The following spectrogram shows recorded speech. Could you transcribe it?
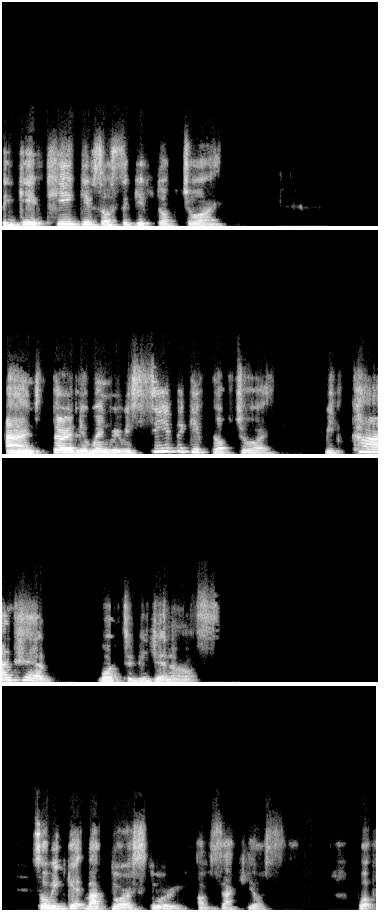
the gift. He gives us the gift of joy. And thirdly, when we receive the gift of joy, we can't help but to be generous. So we get back to our story of Zacchaeus. But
